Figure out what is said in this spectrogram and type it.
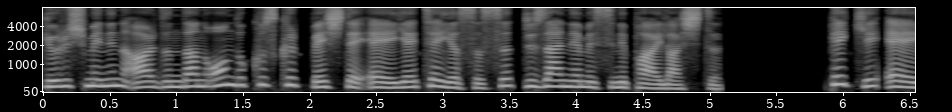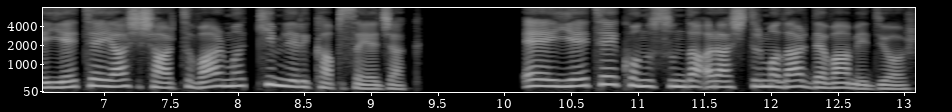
görüşmenin ardından 19.45'te EYT yasası düzenlemesini paylaştı. Peki EYT yaş şartı var mı? Kimleri kapsayacak? EYT konusunda araştırmalar devam ediyor.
